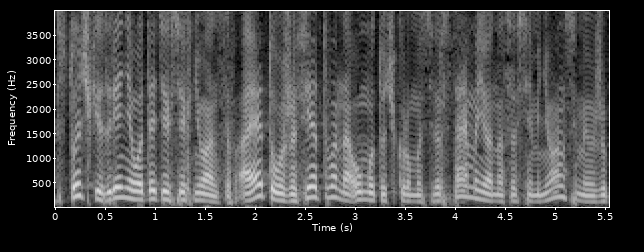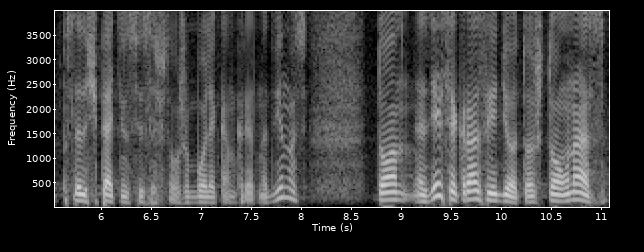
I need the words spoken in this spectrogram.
С точки зрения вот этих всех нюансов. А это уже фетва на ума.ру. Мы сверстаем ее, она со всеми нюансами. Уже в следующую пятницу, если что, уже более конкретно двинусь. То здесь как раз идет то, что у нас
